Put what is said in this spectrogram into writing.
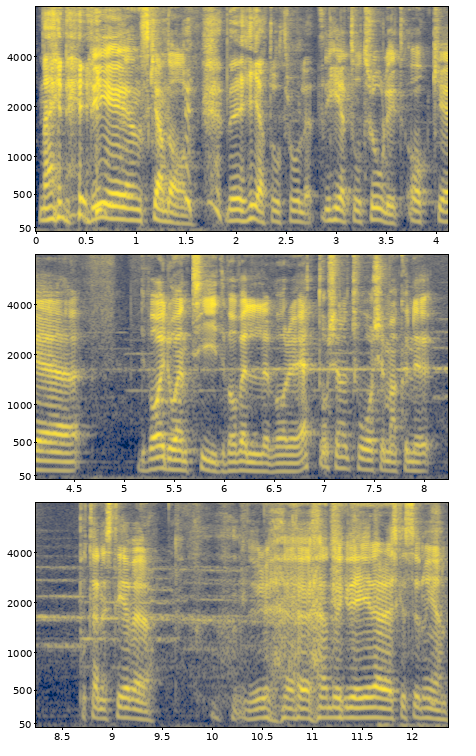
Nej, det är, Det är en skandal. det är helt otroligt. Det är helt otroligt. Och eh, det var ju då en tid, det var väl var det ett år sedan eller två år sedan man kunde på tennis-TV nu händer det grejer här i Eskilstuna igen.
